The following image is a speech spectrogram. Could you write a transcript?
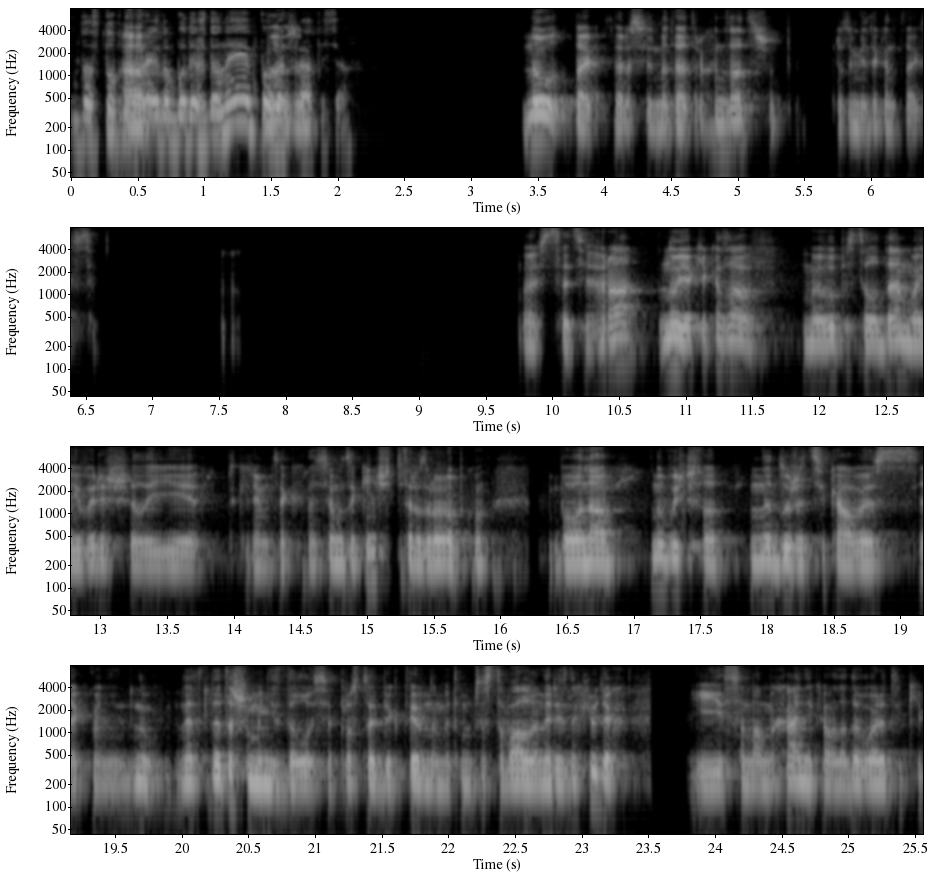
Наступним А, проєктом будеш до неї повертатися? Ну, так, зараз відмотаю трохи назад, щоб розуміти контекст. Ось це ця гра. Ну, як я казав, ми випустили демо і вирішили її, скажімо так, на цьому закінчити розробку, бо вона ну, вийшла не дуже цікавою, як мені. Ну, не, не те, що мені здалося, просто об'єктивно. Ми там тестували на різних людях, і сама механіка, вона доволі таки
